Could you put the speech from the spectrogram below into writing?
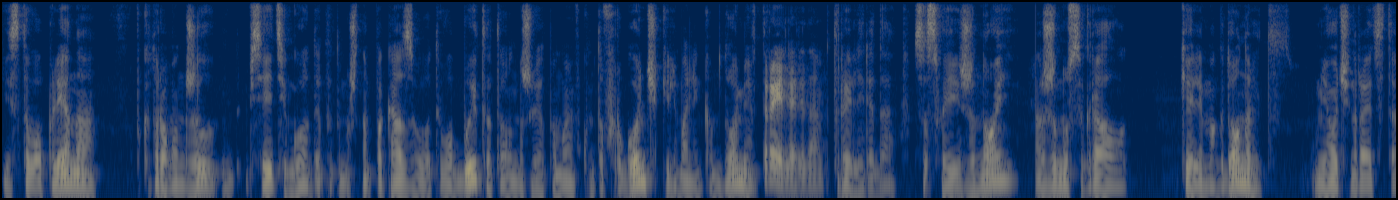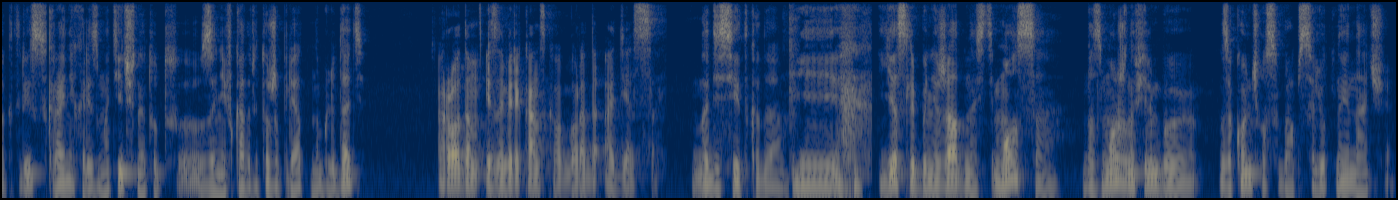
из того плена, в котором он жил все эти годы, потому что нам показывают его быт, это он живет, по-моему, в каком-то фургончике или маленьком доме, В трейлере, да. в трейлере, да, со своей женой. Жену сыграл Келли Макдональд. Мне очень нравится эта актриса, крайне харизматичная. Тут э, за ней в кадре тоже приятно наблюдать. Родом из американского города Одесса. Одесситка, да. И если бы не жадность Мосса, возможно, фильм бы закончился бы абсолютно иначе.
